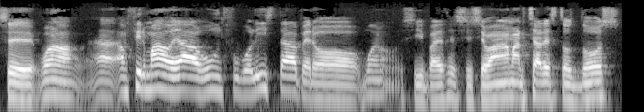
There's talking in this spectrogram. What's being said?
Sí, bueno, han firmado ya algún futbolista, pero bueno, si parece, si se van a marchar estos dos,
